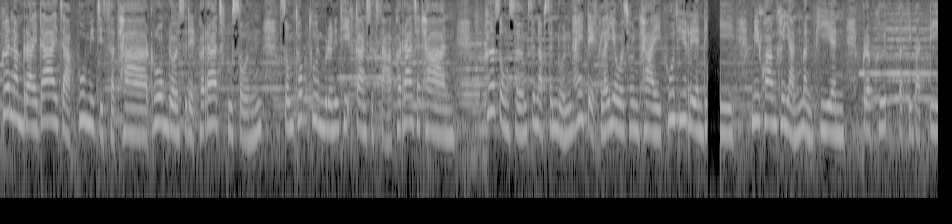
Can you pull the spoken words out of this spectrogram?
เพื่อนำรายได้จากผู้มีจิตศรัทธา ร่วมโดยเสด็จพระราชกุศล สมทบทุนมูลนิธิการศึกษาพระราชทาน เพื่อส่งเสริมสนับสนุนให้เด็กและเยาวชนไทยผู้ที่เรียนดี มีความขยันหมั่นเพียร ประพฤติปฏิบัติดี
